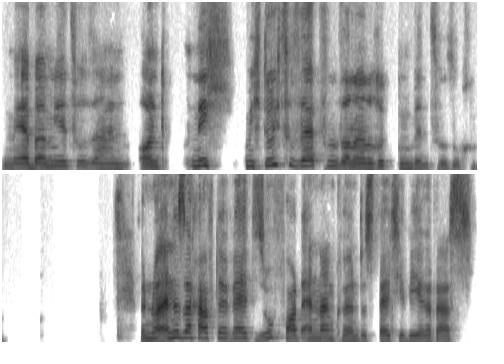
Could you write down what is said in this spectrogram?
Mehr bei mir zu sein und nicht mich durchzusetzen, sondern Rückenwind zu suchen. Wenn du eine Sache auf der Welt sofort ändern könntest, welche wäre das?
